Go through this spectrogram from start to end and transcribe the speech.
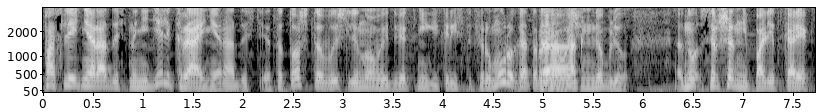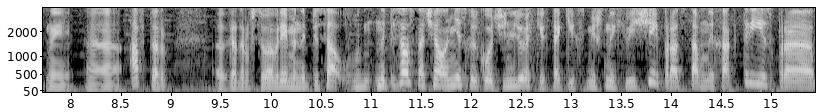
последняя радость на неделе, крайняя радость, это то, что вышли новые две книги Кристофера Мура, которые я Так. очень люблю. Ну, совершенно не политкорректный э, автор, который в свое время написал, написал сначала несколько очень легких таких смешных вещей про отставных актрис, про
